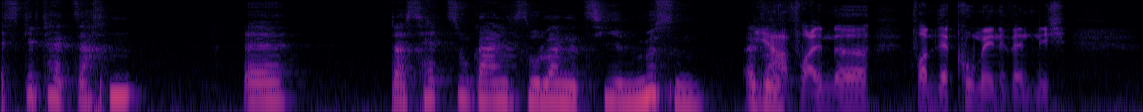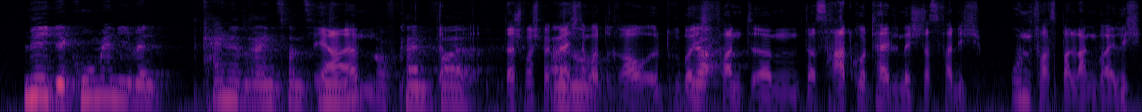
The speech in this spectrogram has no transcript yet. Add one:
es gibt halt Sachen, äh, das hättest du gar nicht so lange ziehen müssen. Also, ja, vor allem, äh, vor allem der Co-Main-Event nicht. nee, der Co-Main-Event, keine 23 Ja, Minuten, ähm, auf keinen Fall. Da sprechen wir gleich Also, nochmal drüber. ja. Ich fand ähm, das Hardcore-Title-Match, das fand ich unfassbar langweilig.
